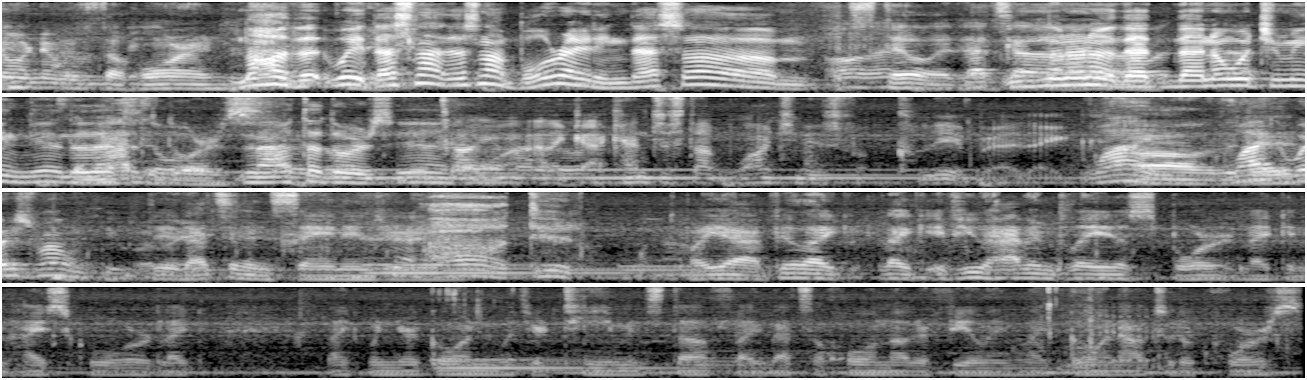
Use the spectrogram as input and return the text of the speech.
Showing them It's the horn. no! That, wait, that's not that's not bull riding. That's um. Oh, It's still it- that's, it's- no, no, no. uh, That, that I know what you mean. Yeah, It's the that's matadors. The matadors, yeah. Italian I, like, I can't just stop watching this clip, bro. Like, Why? Oh, Why? dude- What is wrong with you, bro? Dude, that's an insane injury. Oh, dude. But yeah, I feel like like if you haven't played a sport like in high school or like like when you're going with your team and stuff, like that's a whole nother feeling. Like going out to the course.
